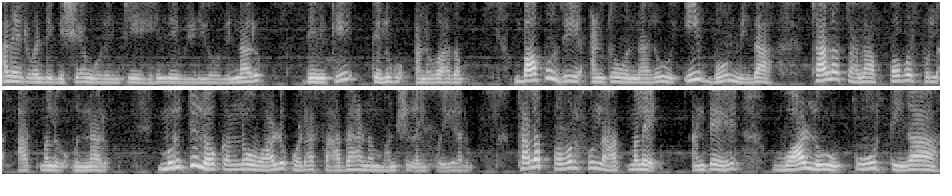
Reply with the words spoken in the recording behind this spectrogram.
అనేటువంటి విషయం గురించి హిందీ వీడియో విన్నారు. దీనికి తెలుగు అనువాదం. బాపూజీ అంటూ ఉన్నారు ఈ భూమి మీద చాలా చాలా పవర్ఫుల్ ఆత్మలు ఉన్నారు. మృతి లోకంలో వాళ్ళు కూడా సాధారణ మనుషులైపోయారు. చాలా పవర్ఫుల్ ఆత్మలే. అంటే వాళ్ళు పూర్తిగా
